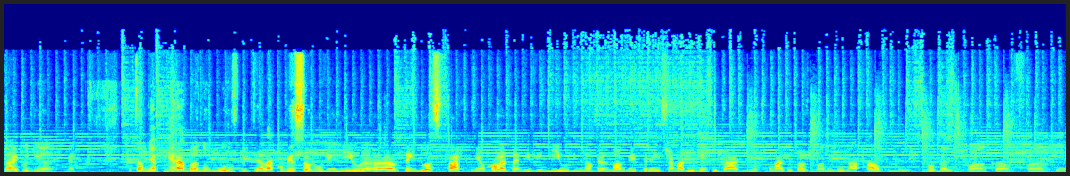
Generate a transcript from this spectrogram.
daí por diante, né? Então, minha primeira banda, o Movement, ela começou no vinil. Ela tem duas partes que vinham coletando em vinil, de 1993, chamada Identidade, junto com mais outras bandas de Natal, como Global Funk, Alfândega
